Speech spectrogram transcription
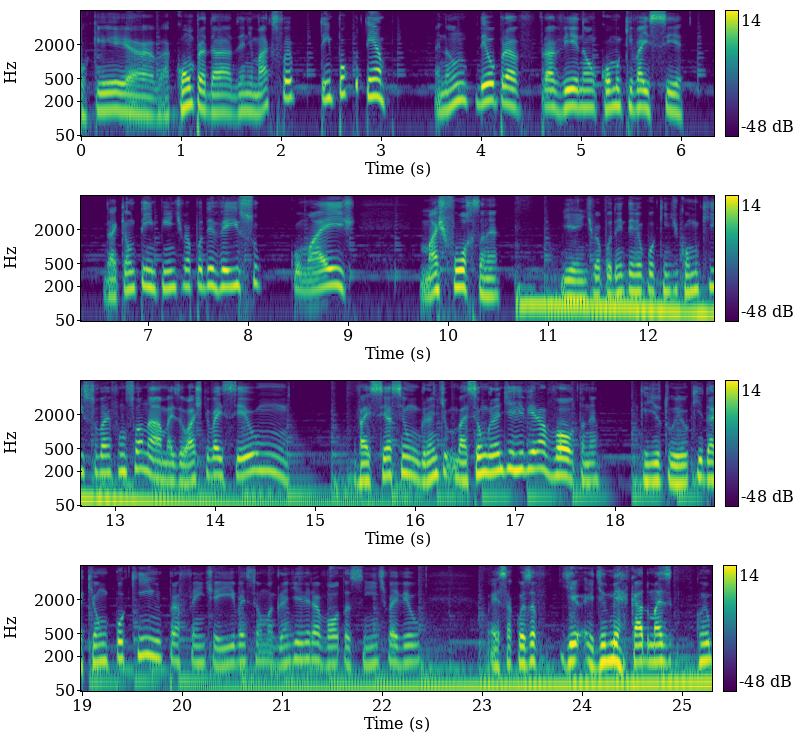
porque a, a compra da Zenimax foi tem pouco tempo. Ainda não deu para ver não como que vai ser. Daqui a um tempinho a gente vai poder ver isso com mais mais força, né? E a gente vai poder entender um pouquinho de como que isso vai funcionar, mas eu acho que vai ser um vai ser assim um grande vai ser um grande reviravolta, né? Acredito eu que daqui a um pouquinho para frente aí vai ser uma grande reviravolta assim, a gente vai ver o, essa coisa de, de mercado mais com,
